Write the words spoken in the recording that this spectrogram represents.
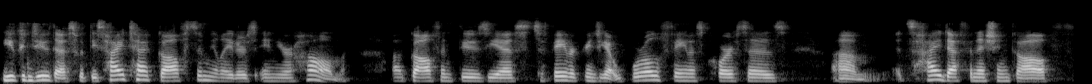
You can do this with these high tech golf simulators in your home. Golf enthusiasts, favorite greens, you got world famous courses. Um, it's high definition golf.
